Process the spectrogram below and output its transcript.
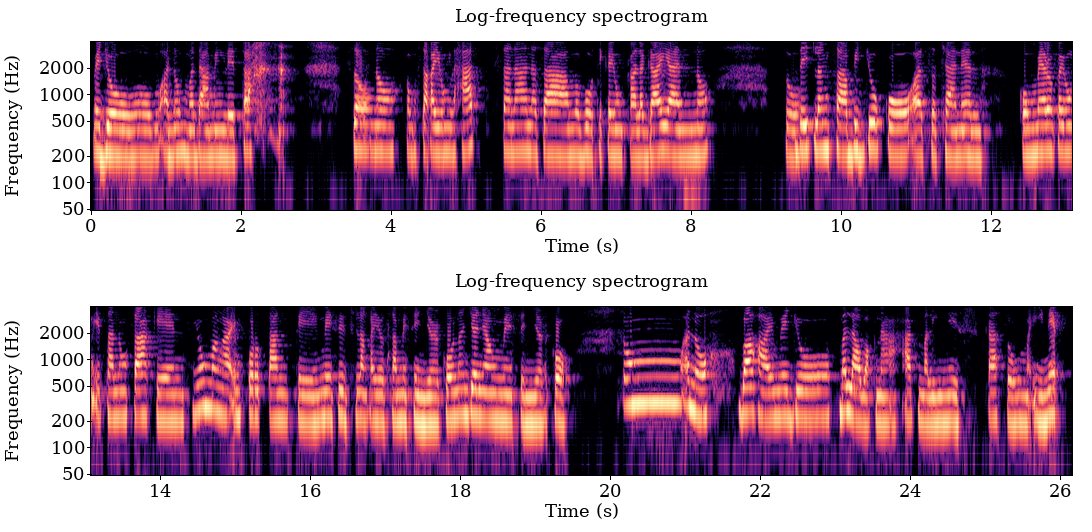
Medyo, ano, madaming letra. So, no, kamusta kayong lahat? Sana nasa mabuti kayong kalagayan, no? So, update lang sa video ko at sa channel. Kung meron kayong itanong sa akin, yung mga importante, message lang kayo sa messenger ko. Nandyan yung messenger ko. Itong, ano, bahay medyo malawak na at malinis. Kaso, mainit.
